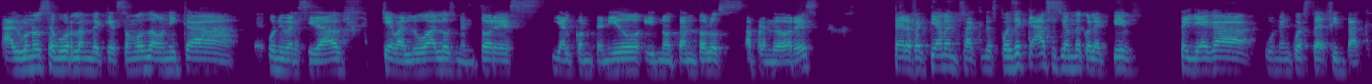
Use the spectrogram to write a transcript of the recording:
algunos se burlan de que somos la única universidad que evalúa a los mentores y al contenido y no tanto a los aprendedores. Pero efectivamente, después de cada sesión de Collective, te llega una encuesta de feedback,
